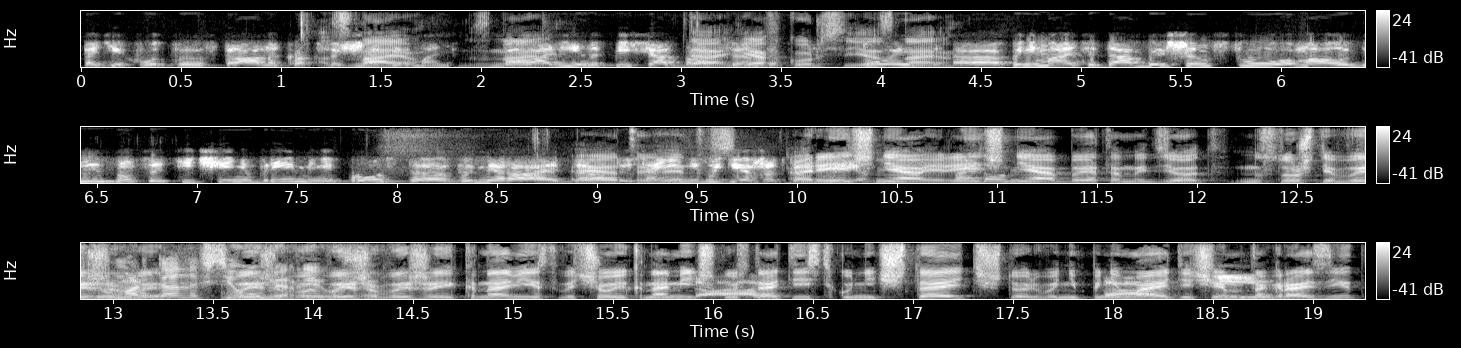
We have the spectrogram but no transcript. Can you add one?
таких вот э, странах, как США, знаю, Германия. Знаю. Половина, 50%. Да, я в курсе, я То знаю. Есть, э, понимаете, да, большинство малого бизнеса с течением времени просто вымирает. Да? Это, То есть они это, не выдержат. Речь не, речь не об этом идет. Ну, слушайте, вы же, вы, вы, же, вы, вы, же, вы же экономист. Вы что, экономическую да. статистику не читаете, что ли? Вы не понимаете, да. чем и... это грозит?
